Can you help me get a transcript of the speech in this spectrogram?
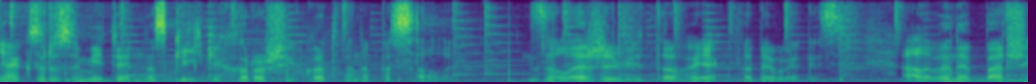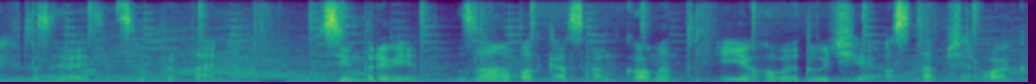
Як зрозуміти, наскільки хороший код ви написали? Залежить від того, як подивитись. Але ви не перший, хто задається цим питанням. Всім привіт! З вами подкаст Uncomment и его ведущий Остап Червак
